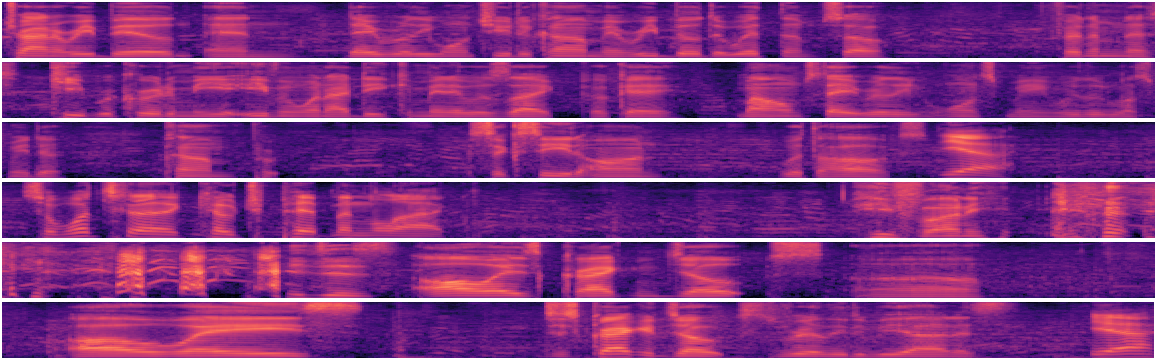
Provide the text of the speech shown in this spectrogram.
trying to rebuild, and they really want you to come and rebuild it with them. So, for them to keep recruiting me, even when I decommitted, was like, okay, my home state really wants me, really wants me to come pr- succeed on with the Hogs. Yeah. So what's uh, Coach Pittman like? He funny. he just always cracking jokes. Uh, always just cracking jokes, really, to be honest. Yeah.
